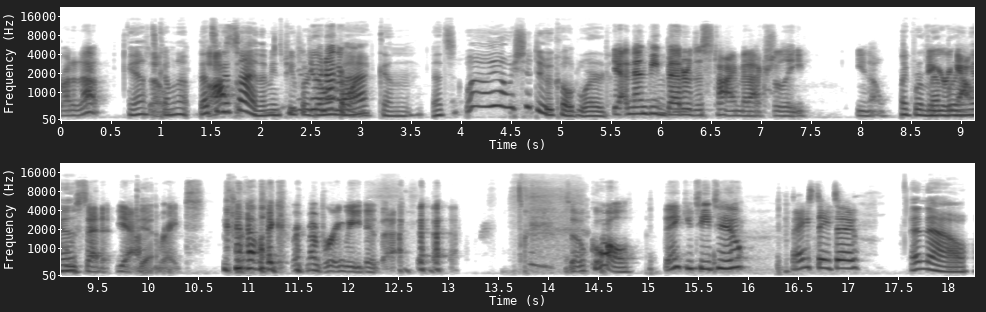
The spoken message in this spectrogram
brought it up. Yeah, it's So, coming up. That's a good sign. That means people are going another one. back, and that's well, yeah. We should do a code word, Yeah, and then be better this time at actually, you know, like figuring remembering out who said it. Yeah, Yeah. right. like remembering we did that. so cool. Thank you, T2. Thanks, T2. And now,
